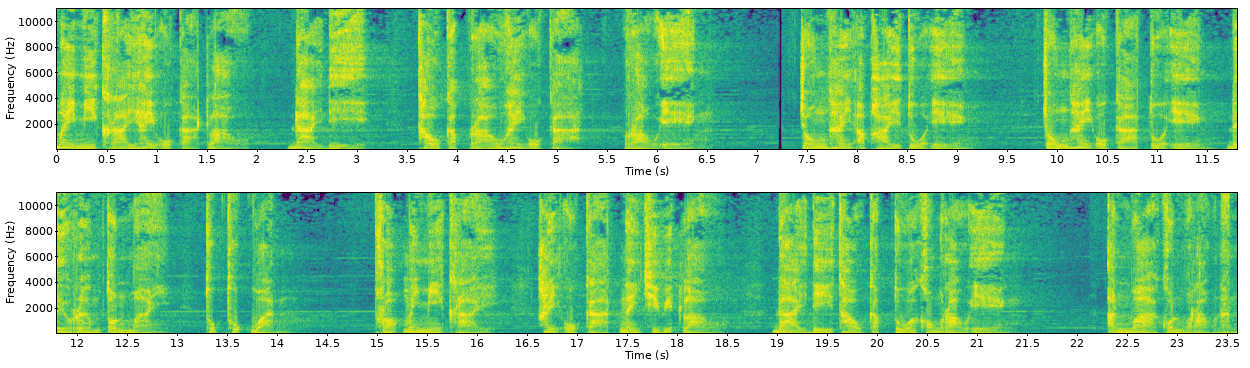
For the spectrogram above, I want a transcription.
ไม่มีใครให้โอกาสเรา ได้ดี เท่ากับเราให้โอกาส เราเอง จงให้อภัยตัวเอง จงให้โอกาสตัวเองได้เริ่มต้นใหม่ ทุกๆวัน เพราะไม่มีใครให้โอกาสในชีวิตเรา ได้ดีเท่ากับตัวของเราเอง อันว่าคนเรานั้น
